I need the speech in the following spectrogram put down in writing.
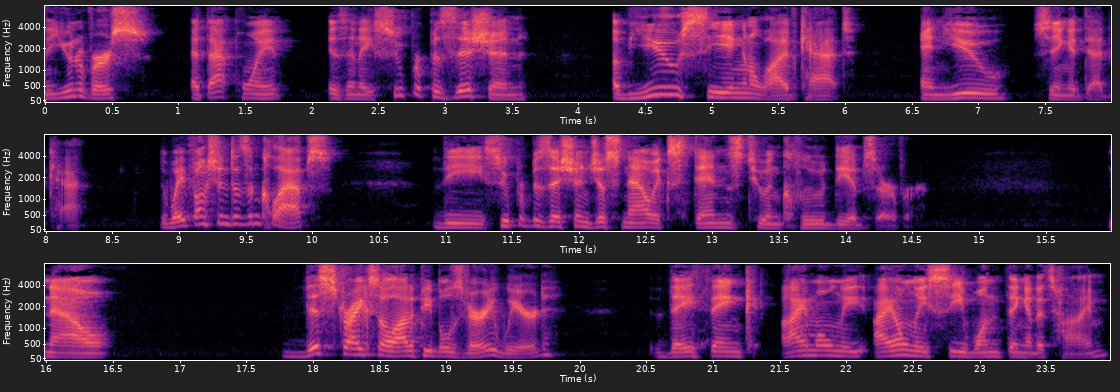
the universe at that point is in a superposition of you seeing an alive cat and you seeing a dead cat. The wave function doesn't collapse. The superposition just now extends to include the observer. Now, this strikes a lot of people as very weird. They think I'm only I only see one thing at a time.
